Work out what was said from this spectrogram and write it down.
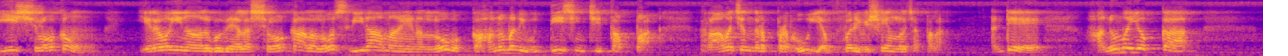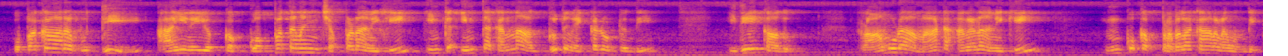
ఈ శ్లోకం ఇరవై నాలుగు వేల శ్లోకాలలో శ్రీరామాయణంలో ఒక్క హనుమని ఉద్దేశించి తప్ప రామచంద్ర ప్రభు ఎవ్వరి విషయంలో చెప్పలా. అంటే హనుమ యొక్క ఉపకార బుద్ధి ఆయన యొక్క గొప్పతనం చెప్పడానికి ఇంకా ఇంతకన్నా అద్భుతం ఎక్కడుంటుంది? ఇదే కాదు. రాముడు ఆ మాట అనడానికి ఇంకొక ప్రబల కారణం ఉంది.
